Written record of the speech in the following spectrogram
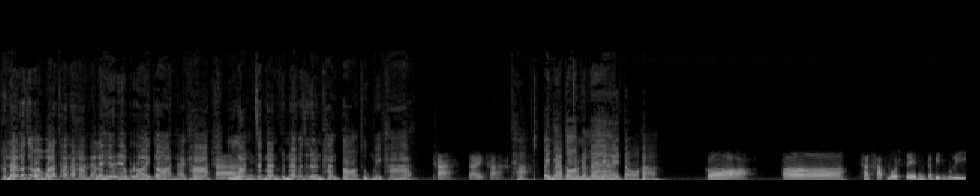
คุณแม่ก็จะแบบว่าทานอาหารอะไรให้เรียบร้อยก่อนนะคะใช่หลังจากนั้นคุณแม่ก็จะเดินทางต่อถูกไหมคะ ค่ะใช่ค่ะ ค่ะ ไปไหนต่อคุณคุณแม่แม่ไปยังไงต่อคะก็เอ่อถ้าขับรถเส้นกบินบุรี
